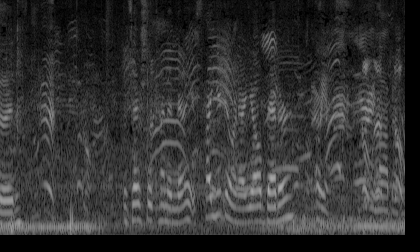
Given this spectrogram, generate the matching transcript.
Good. It's actually kind of nice. How you doing? Are y'all better? Oh, yeah. A lot better.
